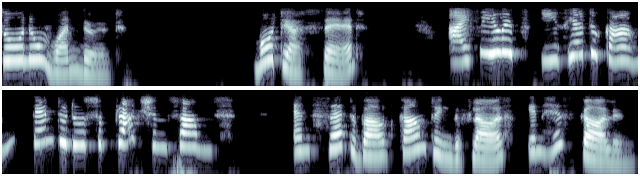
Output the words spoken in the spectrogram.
Sonu wondered. Motya said, I feel it's easier to count than to do subtraction sums, and set about counting the flowers in his garland.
